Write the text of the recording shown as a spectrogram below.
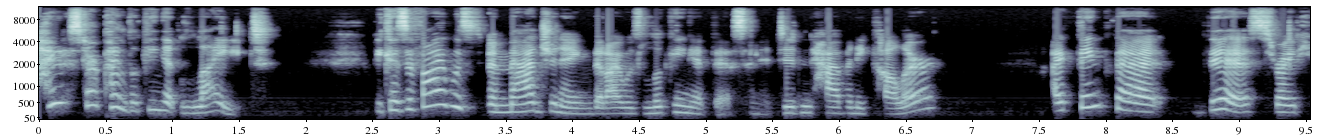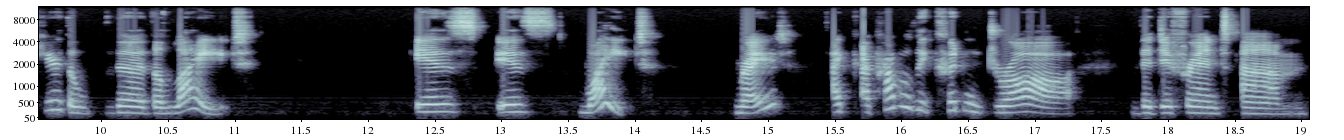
I'm going to start by looking at light. Because if I was imagining that I was looking at this and it didn't have any color, I think that this right here, the, the, the light, is, is white, right? I, I probably couldn't draw the different, um,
